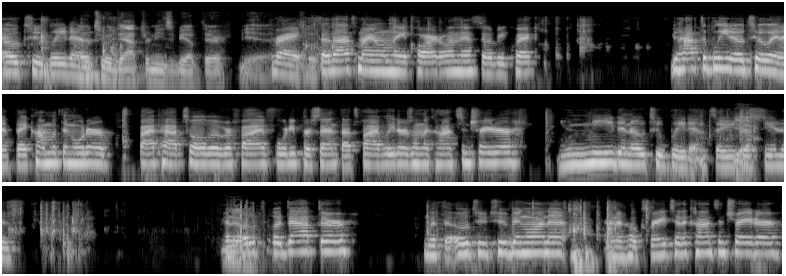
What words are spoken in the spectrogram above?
O2 bleed in. O2 adapter needs to be up there. Yeah. Right. So- So that's my only part on this. It'll be quick. You have to bleed O2 in. If they come with an order BiPAP 12 over 5, 40%, that's five liters on the concentrator. You need an O2 bleed in. So you Yeah. just use an yeah. O2 adapter with the O2 tubing on it, and it hooks right to the concentrator.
